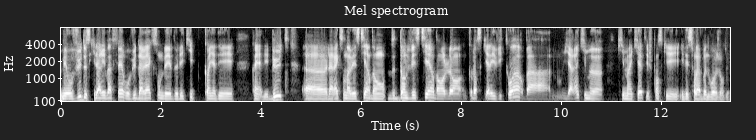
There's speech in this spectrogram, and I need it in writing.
Mais au vu de ce qu'il arrive à faire, au vu de la réaction de, l'équipe quand il y a des y buts, euh, la réaction d'investir dans, dans le vestiaire, lorsqu'il y a les victoires, bah, il n'y a rien qui me, qui m'inquiète et je pense qu'il est sur la bonne voie aujourd'hui.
